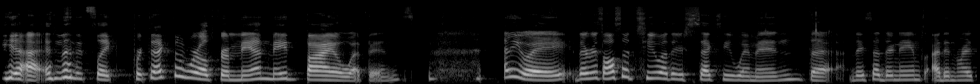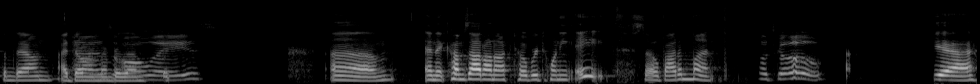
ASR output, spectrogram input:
yeah, and then it's like, protect the world from man made bioweapons. Anyway, there was also two other sexy women that they said their names. I didn't write them down. I don't as remember them. always. Um, and it comes out on October 28th, so about a month. Let's go. Yeah.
